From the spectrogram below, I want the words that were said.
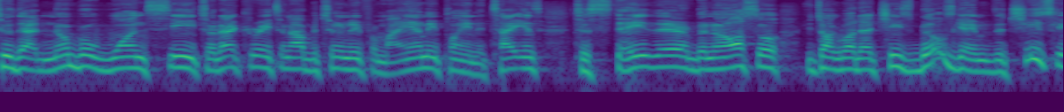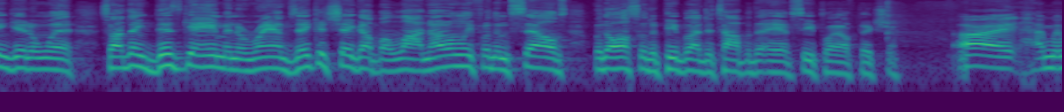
to that number one seed, so that creates an opportunity for Miami playing the Titans to stay there. But then also, you talk about that Chiefs Bills game. The Chiefs can get a win. So I think this game and the Rams, they could shake up a lot, not only for themselves, but also the people at the top of the AFC playoff picture. All right, I'm.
